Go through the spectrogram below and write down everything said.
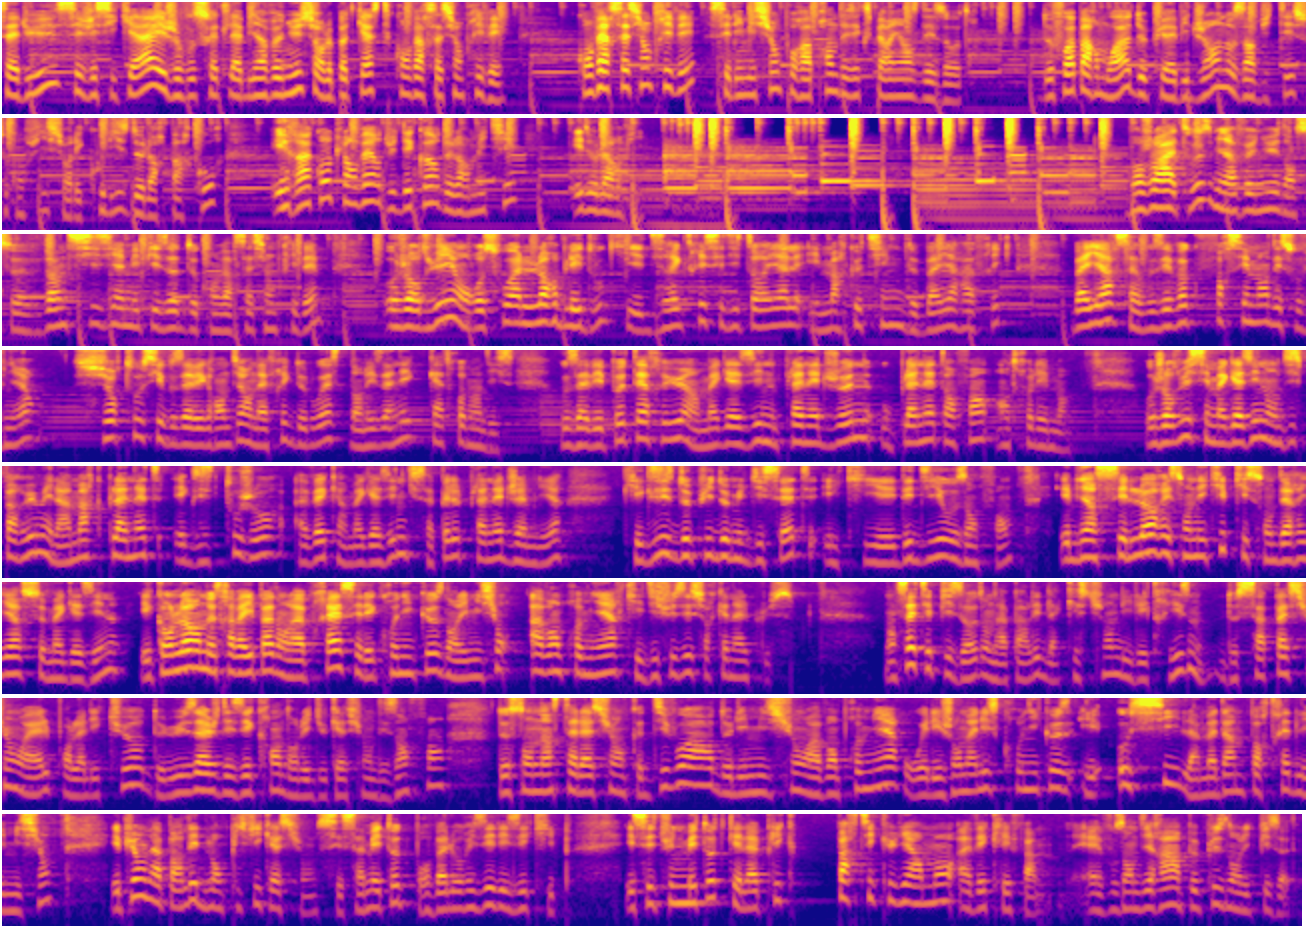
Salut, c'est Jessica et je vous souhaite la bienvenue sur le podcast Conversation privée. Conversation privée, c'est l'émission pour apprendre des expériences des autres. Deux fois par mois, depuis Abidjan, nos invités se confient sur les coulisses de leur parcours et racontent l'envers du décor de leur métier et de leur vie. Bonjour à tous, bienvenue dans ce 26e épisode de Conversation privée. Aujourd'hui, on reçoit Laure Blédou, qui est directrice éditoriale et marketing de Bayard Afrique. Bayard, ça vous évoque forcément des souvenirs, surtout si vous avez grandi en Afrique de l'Ouest dans les années 90. Vous avez peut-être eu un magazine Planète Jeune ou Planète Enfant entre les mains. Aujourd'hui, ces magazines ont disparu, mais la marque Planète existe toujours avec un magazine qui s'appelle Planète J'aime lire qui existe depuis 2017 et qui est dédié aux enfants. Eh bien, c'est Laure et son équipe qui sont derrière ce magazine. Et quand Laure ne travaille pas dans la presse, elle est chroniqueuse dans l'émission Avant-Première qui est diffusée sur Canal+. Dans cet épisode, on a parlé de la question de l'illettrisme, de sa passion à elle pour la lecture, de l'usage des écrans dans l'éducation des enfants, de son installation en Côte d'Ivoire, de l'émission Avant-Première où elle est journaliste chroniqueuse et aussi la Madame Portrait de l'émission. Et puis on a parlé de l'amplification, c'est sa méthode pour valoriser les équipes. Et c'est une méthode qu'elle applique particulièrement avec les femmes. Elle vous en dira un peu plus dans l'épisode.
